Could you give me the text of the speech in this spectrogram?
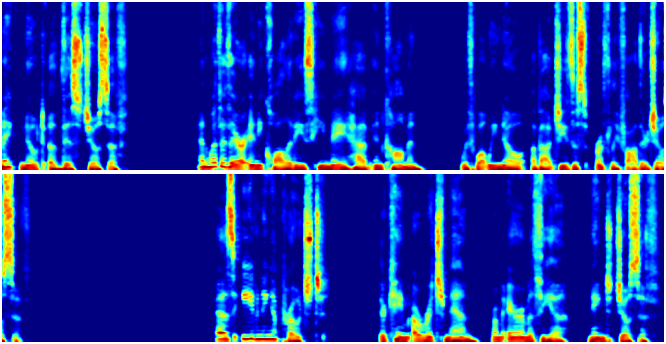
make note of this Joseph and whether there are any qualities he may have in common with what we know about Jesus' earthly father, Joseph. As evening approached, there came a rich man from Arimathea named Joseph,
